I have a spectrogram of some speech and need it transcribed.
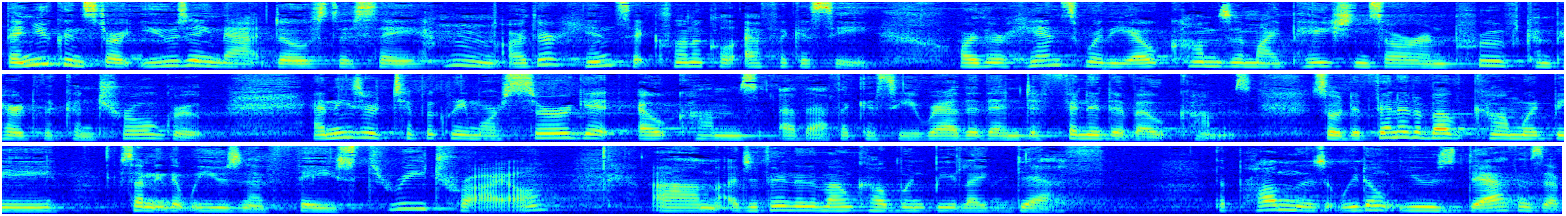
then you can start using that dose to say, hmm, are there hints at clinical efficacy? Are there hints where the outcomes in my patients are improved compared to the control group? And these are typically more surrogate outcomes of efficacy rather than definitive outcomes. So, definitive outcome would be something that we use in a phase three trial. Um, a definitive outcome would be like death the problem is that we don't use death as a,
